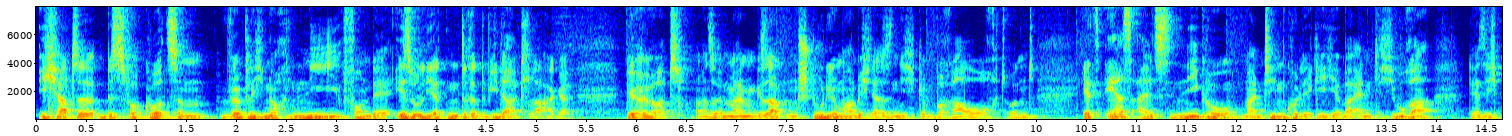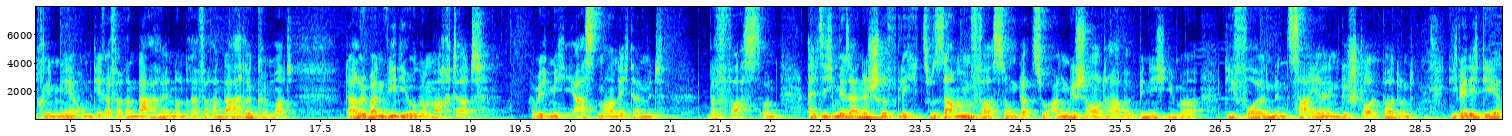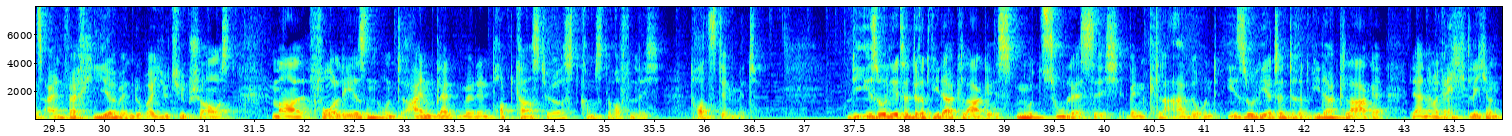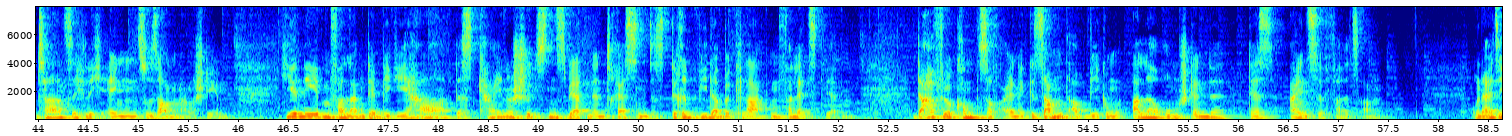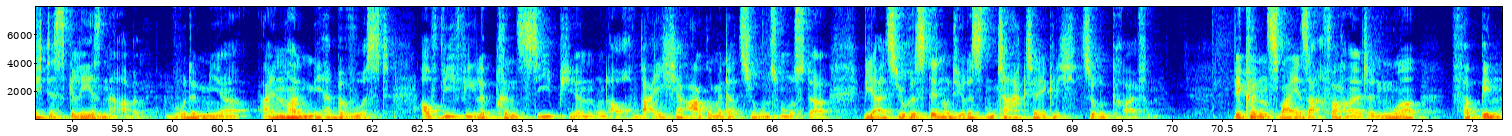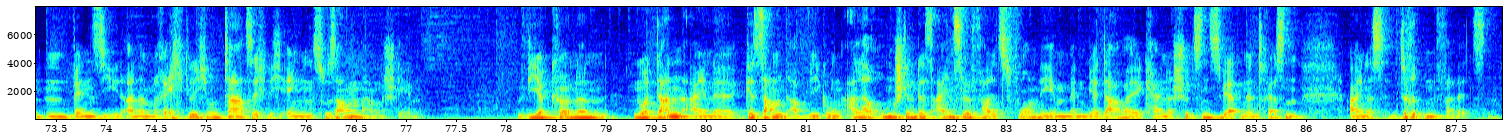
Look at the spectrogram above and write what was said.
Ich hatte bis vor kurzem wirklich noch nie von der isolierten Drittwiederklage gehört. Also in meinem gesamten Studium habe ich das nicht gebraucht und jetzt erst als Nico, mein Teamkollege hier bei Endlich Jura, der sich primär um die Referendarinnen und Referendare kümmert, darüber ein Video gemacht hat, habe ich mich erstmalig damit befasst. Und als ich mir seine schriftliche Zusammenfassung dazu angeschaut habe, bin ich über die folgenden Zeilen gestolpert und die werde ich dir jetzt einfach hier, wenn du bei YouTube schaust, mal vorlesen und einblenden, wenn du den Podcast hörst, kommst du hoffentlich trotzdem mit. Die isolierte Drittwiederklage ist nur zulässig, wenn Klage und isolierte Drittwiederklage in einem rechtlich und tatsächlich engen Zusammenhang stehen. Hierneben verlangt der BGH, dass keine schützenswerten Interessen des Drittwiederbeklagten verletzt werden. Dafür kommt es auf eine Gesamtabwägung aller Umstände des Einzelfalls an. Und als ich das gelesen habe, wurde mir einmal mehr bewusst, auf wie viele Prinzipien und auch weiche Argumentationsmuster wir als Juristinnen und Juristen tagtäglich zurückgreifen. Wir können zwei Sachverhalte nur verbinden, wenn sie in einem rechtlich und tatsächlich engen Zusammenhang stehen. Wir können nur dann eine Gesamtabwägung aller Umstände des Einzelfalls vornehmen, wenn wir dabei keine schützenswerten Interessen eines Dritten verletzen.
